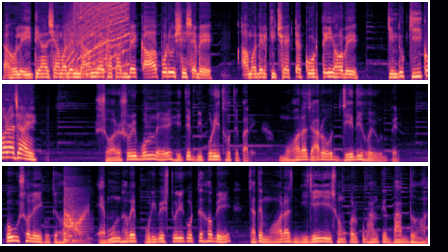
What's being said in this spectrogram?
তাহলে ইতিহাসে আমাদের নাম লেখা থাকবে কাপুরুষ হিসেবে। আমাদের কিছু একটা করতেই হবে। কিন্তু কি করা যায়? সরাসরি বললে হিতে বিপরীত হতে পারে। মহারাজ আরও জেদি হয়ে উঠবেন। কৌশলে এগোতে হবে। এমনভাবে পরিবেশ তৈরি করতে হবে যাতে মহারাজ নিজেই এই সম্পর্ক ভাঙতে বাধ্য হন।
